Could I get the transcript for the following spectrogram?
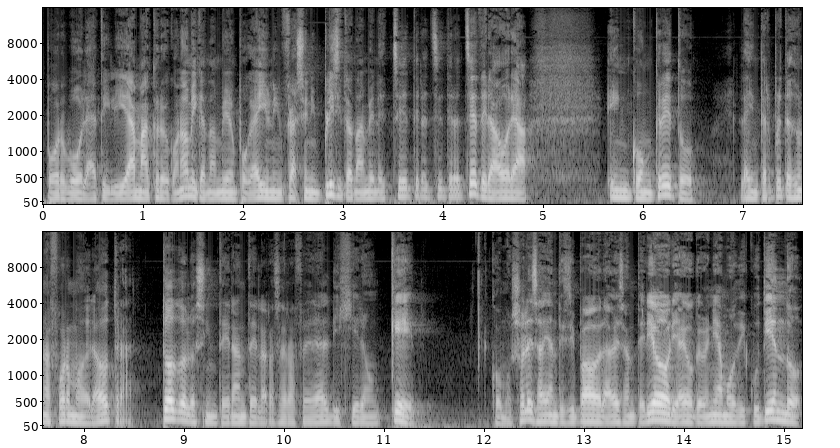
por volatilidad macroeconómica también, porque hay una inflación implícita también, etcétera, etcétera, etcétera. Ahora, en concreto, la interpretas de una forma o de la otra. Todos los integrantes de la Reserva Federal dijeron que, como yo les había anticipado la vez anterior y algo que veníamos discutiendo,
